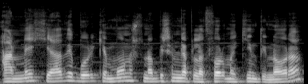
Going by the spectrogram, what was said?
Αν έχει άδεια, μπορεί και μόνος του να μπει σε μια πλατφόρμα εκείνη την ώρα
